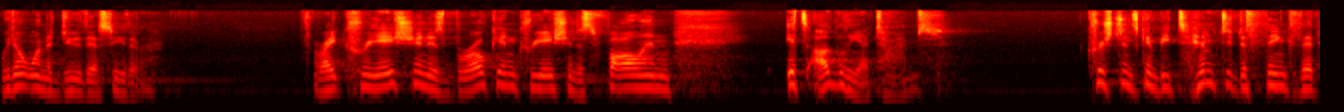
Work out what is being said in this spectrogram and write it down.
We don't want to do this either. Right? Creation is broken, creation is fallen. It's ugly at times. Christians can be tempted to think that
